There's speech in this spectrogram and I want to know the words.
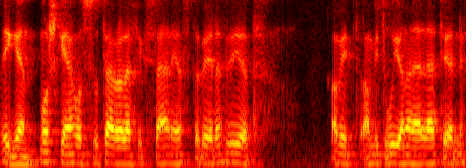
Igen, most kéne hosszú távra lefixálni azt a bérletdíjat, amit, amit újonnan el lehet érni.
